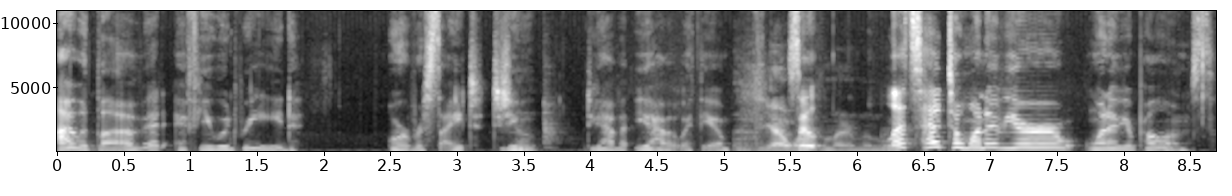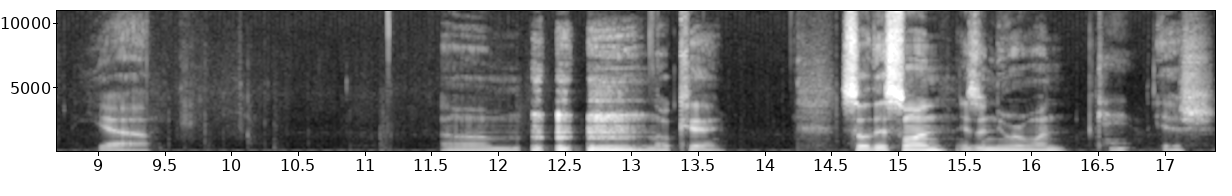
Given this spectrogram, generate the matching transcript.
I would love it if you would read or recite. Did you do you have it you have it with you? Mm-hmm. Yeah, one so of them I remember. Let's head to one of your one of your poems. Yeah. Um okay. So this one is a newer one Okay. ish.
